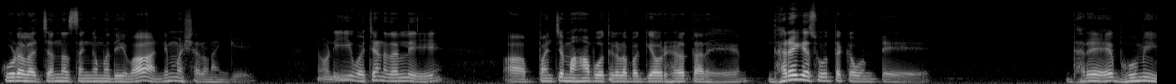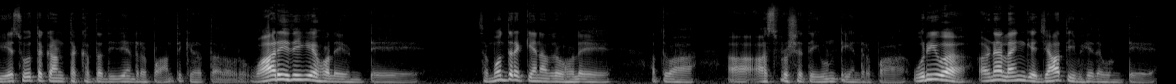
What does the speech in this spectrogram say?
ಕೂಡಲ ಚನ್ನ ಸಂಗಮ ದೇವ ನಿಮ್ಮ ಶರಣಂಗೆ. ನೋಡಿ, ಈ ವಚನದಲ್ಲಿ ಆ ಪಂಚಮಹಾಭೂತಗಳ ಬಗ್ಗೆ ಅವರು ಹೇಳ್ತಾರೆ, ಧರೆಗೆ ಸೂತಕ ಉಂಟೆ. ಧರೆ ಭೂಮಿಗೆ ಸೂತಕ ಅಂತಕ್ಕಂಥದ್ದು ಇದೇನರಪ್ಪ ಅಂತ ಕೇಳ್ತಾರೆ ಅವರು. ವಾರಿದಿಗೆ ಹೊಲೆ ಉಂಟೆ ಸಮುದ್ರಕ್ಕೆ ಏನಾದರೂ ಹೊಲೆ ಅಥವಾ ಅಸ್ಪೃಶ್ಯತೆ ಉಂಟೆ ಏನರಪ್ಪ? ಉರಿಯುವ ಅಣಲಂಗೆ ಜಾತಿ ಭೇದ ಉಂಟೆ.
